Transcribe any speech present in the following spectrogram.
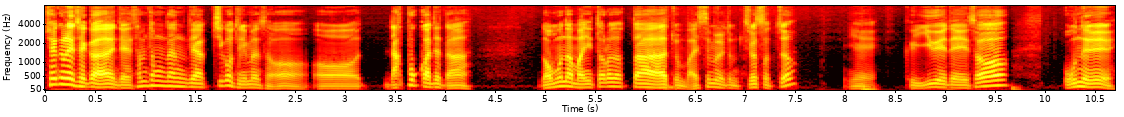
최근에 제가 이제 삼천당제약 찍어드리면서 어, 낙폭과대다 너무나 많이 떨어졌다 좀 말씀을 좀 드렸었죠. 예, 그 이유에 대해서 오늘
